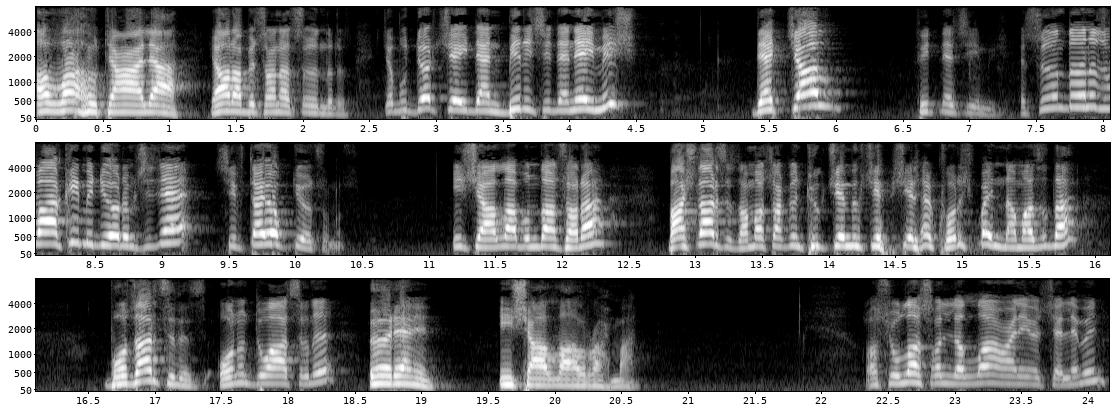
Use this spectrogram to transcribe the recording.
Allahu Teala. Ya Rabbi sana sığınırız. İşte bu dört şeyden birisi de neymiş? Deccal fitnesiymiş. E sığındığınız vakı mi diyorum size? Sifta yok diyorsunuz. İnşallah bundan sonra başlarsınız ama sakın Türkçe mükçe bir şeyler konuşmayın namazı da bozarsınız. Onun duasını öğrenin. İnşallahurrahman. Resulullah sallallahu aleyhi ve sellemin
